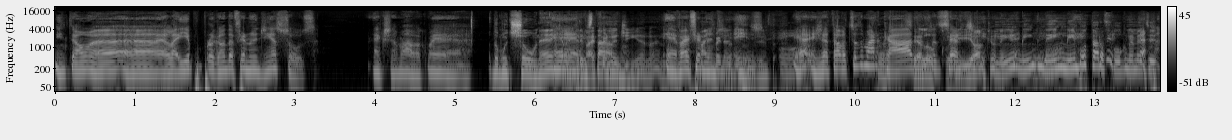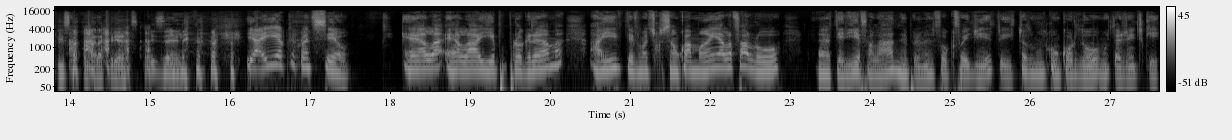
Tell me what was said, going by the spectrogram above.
Então, ah, ah, ela ia pro programa da Fernandinha Souza, né? Que chamava, como é? Do Multishow, né? que ela É. Vai entrevistava. Fernandinha, não é? É, vai Vai, Fernandinha. Fernandinha. isso. Oh. É, já estava tudo marcado, é tudo louco. E certinho. ó, que eu nem, nem, nem, nem botaram fogo na minha revista quando era criança. Pois é, né? E aí o que aconteceu? Ela, ela ia para o programa, aí teve uma discussão com a mãe, ela falou, eh, teria falado, né, pelo menos foi o que foi dito, e todo mundo concordou, muita gente que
